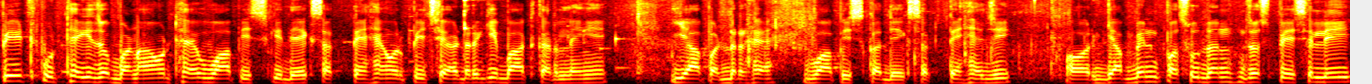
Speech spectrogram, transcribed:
पीठ पुट्ठे की जो बनावट है वो आप इसकी देख सकते हैं। और पीछे अडर की बात कर लेंगे। ये आप अडर है वो आप इसका देख सकते हैं जी। और ज्ञापिन पशुधन, जो स्पेशली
